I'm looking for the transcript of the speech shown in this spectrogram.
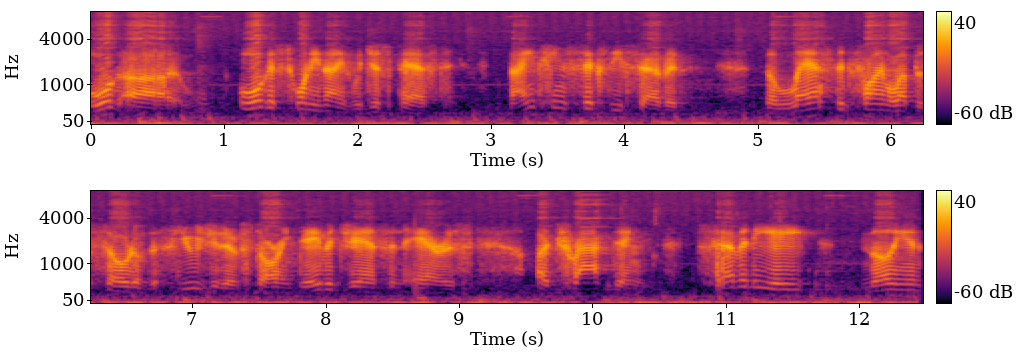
Aug- uh, August 29th, we just passed. 1967. The last and final episode of The Fugitive, starring David Janssen, airs, attracting 78 million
